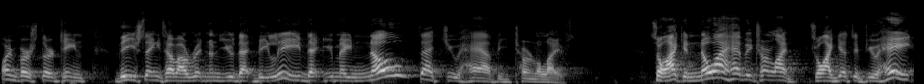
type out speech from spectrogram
or in verse 13. These things have I written unto you that believe, that you may know that you have eternal life. So I can know I have eternal life. So I guess if you hate,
